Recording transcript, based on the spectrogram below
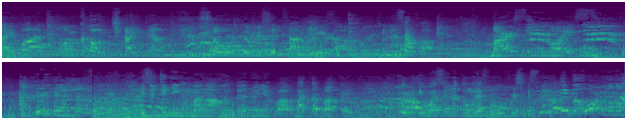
Taiwan, Hong Kong, China. So to visit family ra ako. Sa ko. Bars and boys. Isu dyan yung mga ang tanong niya, gwapa taba kay. Tiwaso na tong leftovers. Kasi meron kayo ba? Oh, mga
